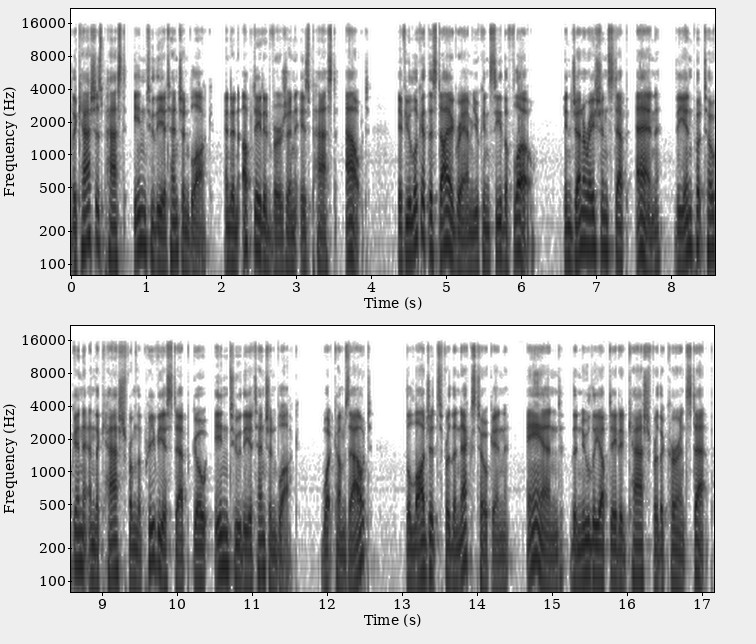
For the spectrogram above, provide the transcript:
The cache is passed into the attention block, and an updated version is passed out. If you look at this diagram, you can see the flow. In generation step n, the input token and the cache from the previous step go into the attention block. What comes out? The logits for the next token, and the newly updated cache for the current step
